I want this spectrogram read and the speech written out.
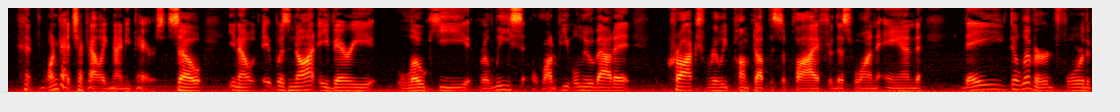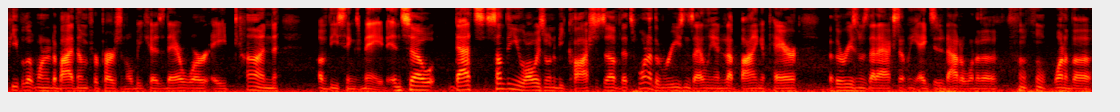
One guy checked out like 90 pairs. So, you know, it was not a very low key release. A lot of people knew about it. Crocs really pumped up the supply for this one and they delivered for the people that wanted to buy them for personal because there were a ton of these things made. And so that's something you always want to be cautious of. That's one of the reasons I only ended up buying a pair. The reason was that I accidentally exited out of one of the one of the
